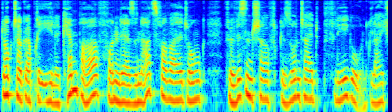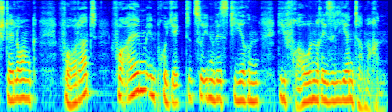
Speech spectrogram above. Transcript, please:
Dr. Gabriele Kemper von der Senatsverwaltung für Wissenschaft, Gesundheit, Pflege und Gleichstellung fordert, vor allem in Projekte zu investieren, die Frauen resilienter machen.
